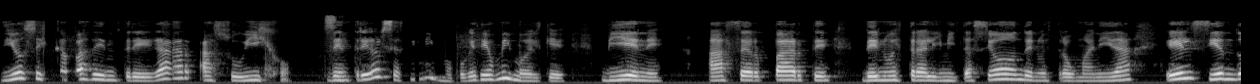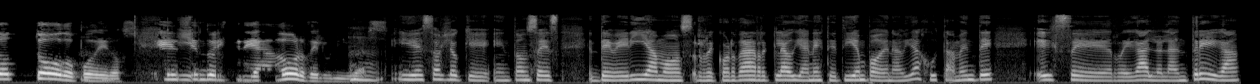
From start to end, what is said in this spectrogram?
Dios es capaz de entregar a su hijo, de entregarse a sí mismo, porque es Dios mismo el que viene a ser parte de nuestra limitación, de nuestra humanidad, Él siendo todopoderoso, Él siendo el creador del universo. Y eso es lo que entonces deberíamos recordar, Claudia, en este tiempo de Navidad, justamente ese regalo, la entrega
